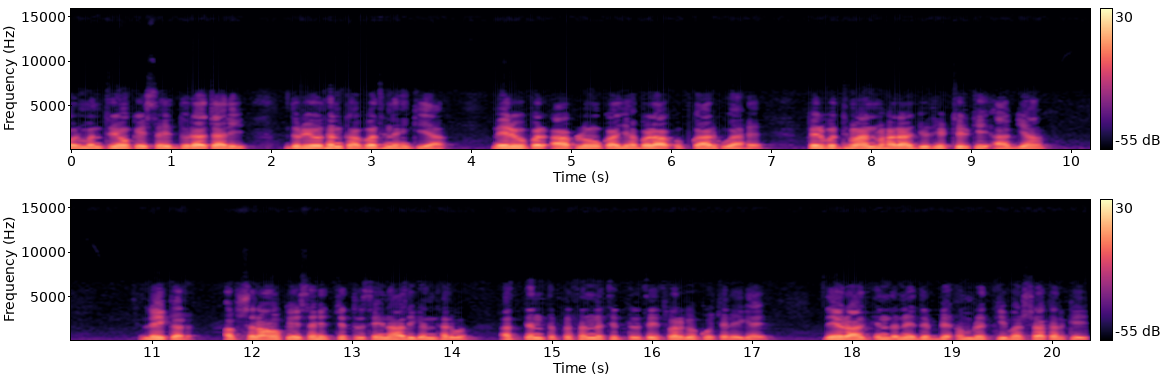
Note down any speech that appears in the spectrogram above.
और मंत्रियों के सहित दुराचारी, दुर्योधन का वध नहीं किया। मेरे ऊपर आप लोगों का यह बड़ा उपकार हुआ है। फिर बुद्धिमान महाराज युधिष्ठिर की आज्ञा लेकर अप्सराओं के सहित चित्रसेनादि गंधर्व अत्यंत प्रसन्न चित्र से स्वर्ग को चले गए। देवराज इंद्र ने दिव्य अमृत की वर्षा करके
